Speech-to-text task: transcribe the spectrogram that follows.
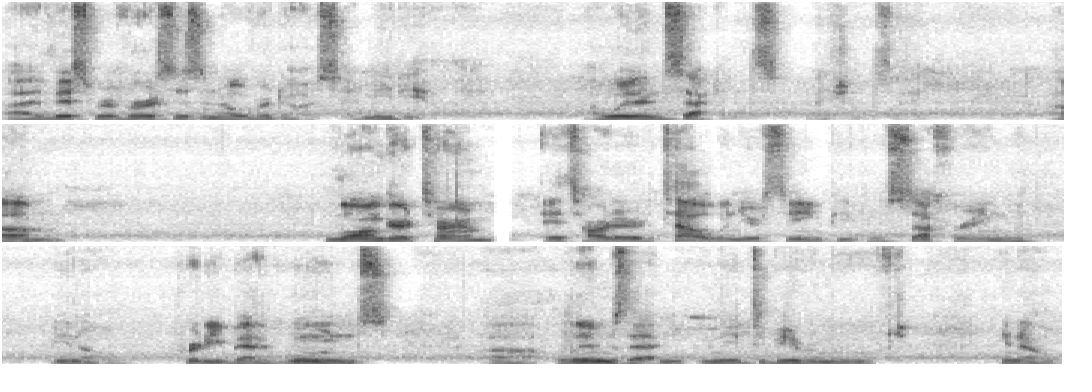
Uh, this reverses an overdose immediately uh, within seconds, I should say. Um, longer term, it's harder to tell when you're seeing people suffering with, you know, pretty bad wounds, uh, limbs that need to be removed, you know,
